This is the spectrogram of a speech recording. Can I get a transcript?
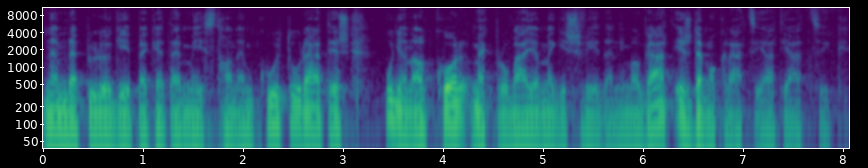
nem repülőgépeket emészt, hanem kultúrát, és ugyanakkor megpróbálja meg is védeni magát, és demokráciát játszik.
